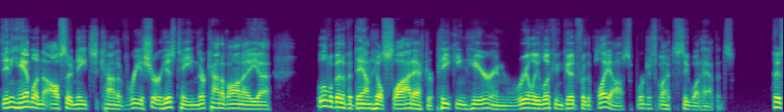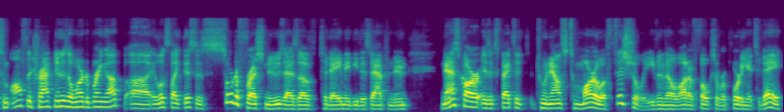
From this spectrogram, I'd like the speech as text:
Denny Hamlin also needs to kind of reassure his team. They're kind of on a uh, a little bit of a downhill slide after peaking here and really looking good for the playoffs. We're just going to have to see what happens. There's some off the track news I wanted to bring up. Uh, it looks like this is sort of fresh news as of today, maybe this afternoon. NASCAR is expected to announce tomorrow officially, even though a lot of folks are reporting it today,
